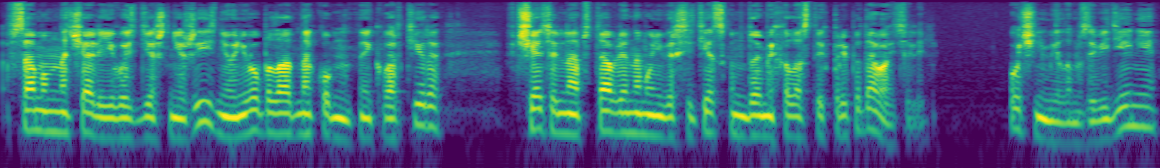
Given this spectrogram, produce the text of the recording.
В самом начале его здешней жизни у него была однокомнатная квартира в тщательно обставленном университетском доме холостых преподавателей. Очень милом заведении,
